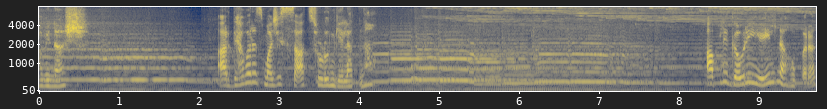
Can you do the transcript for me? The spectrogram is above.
अविनाश, अर्ध्यावरच माझी साथ सोडून गेलात ना? आपली गौरी येईल ना हो परत?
